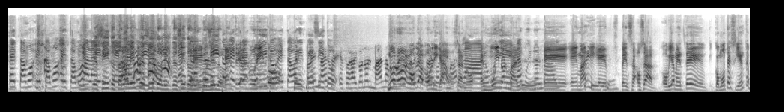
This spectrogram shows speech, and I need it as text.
Estamos, estamos, estamos al aire. Limpiecito, El estaba limpiecito, limpiecito, el limpiecito. triangulito, El El triangulito. estaba limpiecito. Eso es algo normal. No, no, obli- obligado. O sea, no, es muy muñeca, normal. muy normal. Eh, eh, Mari, eh, pensa- o sea, obviamente, ¿cómo te sientes? Pero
